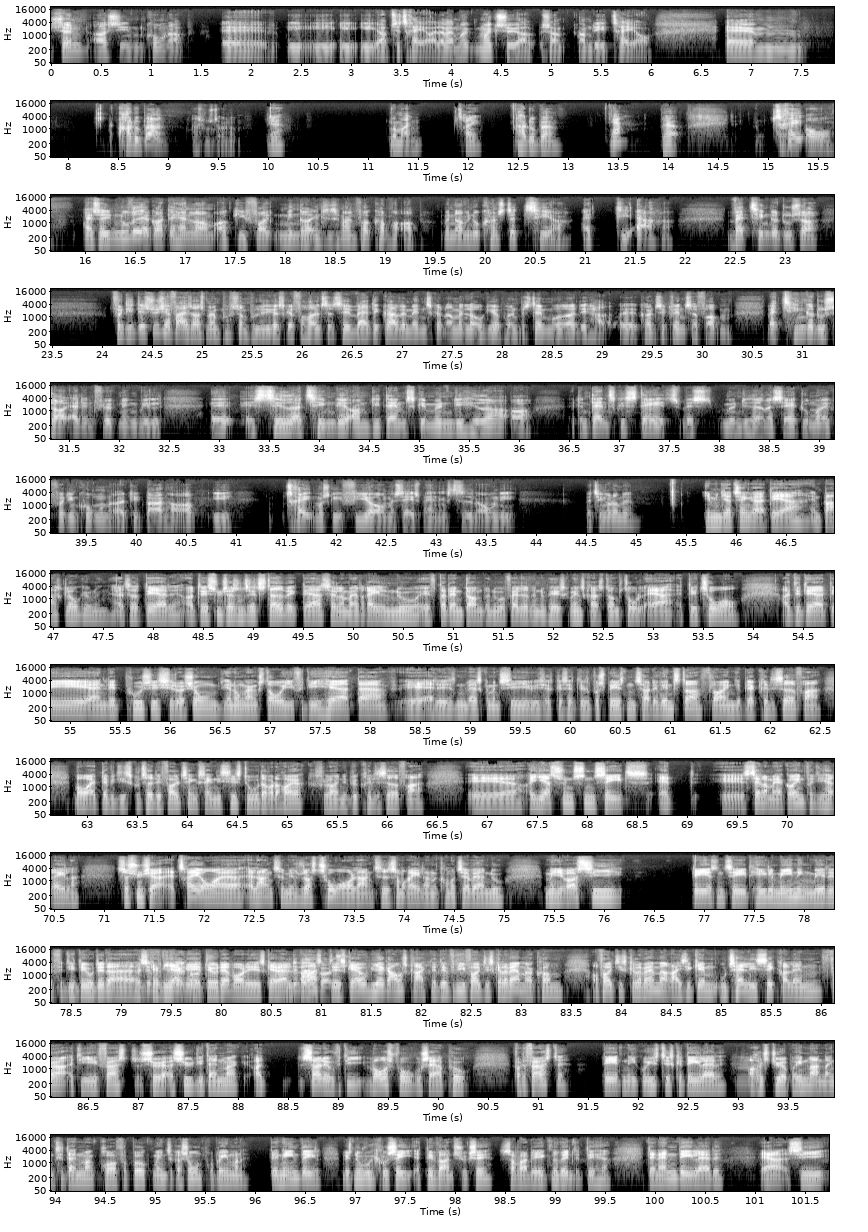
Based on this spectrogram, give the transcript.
søn og sin kone op øh, i, i, i op til tre år, eller hvad må, må ikke søge op, som, om det er i tre år. Øhm, har du børn, Rasmus Stockholm? Ja. Hvor mange? Tre. Har du børn? Ja. Ja. Tre år. Altså, nu ved jeg godt, det handler om at give folk mindre incitament for at komme herop. Men når vi nu konstaterer, at de er her, hvad tænker du så? Fordi det synes jeg faktisk også, man som politiker skal forholde sig til, hvad det gør ved mennesker, når man lovgiver på en bestemt måde, og det har øh, konsekvenser for dem. Hvad tænker du så, at en flygtning vil øh, øh sidde og tænke om de danske myndigheder og den danske stat, hvis myndighederne sagde, at du må ikke få din kone og dit barn herop i tre, måske fire år med sagsbehandlingstiden oveni. Hvad tænker du om det? Jamen, jeg tænker, at det er en barsk lovgivning. Altså, det er det. Og det synes jeg sådan set stadigvæk, det er, selvom at reglen nu, efter den dom, der nu er faldet ved den europæiske menneskerettighedsdomstol, er, at det er to år. Og det der, det er en lidt pussy situation, jeg nogle gange står i, fordi her, der øh, er det sådan, hvad skal man sige, hvis jeg skal sætte det på spidsen, så er det venstrefløjen, jeg bliver kritiseret fra, hvor at da vi diskuterede det i Folketingssagen i sidste uge, der var det højrefløjen, jeg blev kritiseret fra. Øh, og jeg synes sådan set, at øh, selvom jeg går ind for de her regler, så synes jeg, at tre år er, er lang tid, men jeg synes også to år er lang tid, som reglerne kommer til at være nu. Men jeg vil også sige, det er sådan set hele meningen med det, fordi det er jo det, der det, skal virke. Det er jo der, hvor det skal være det, barsk. Det skal jo virke afskrækkende. Det er fordi folk, de skal lade være med at komme. Og folk, de skal lade være med at rejse igennem utallige sikre lande, før at de først søger asyl i Danmark. Og så er det jo fordi, vores fokus er på, for det første, det er den egoistiske del af det, mm. at holde styr på indvandringen til Danmark, prøve at få bukt med integrationsproblemerne. Det er den ene del. Hvis nu vi kunne se, at det var en succes, så var det ikke nødvendigt det her. Den anden del af det er at sige,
